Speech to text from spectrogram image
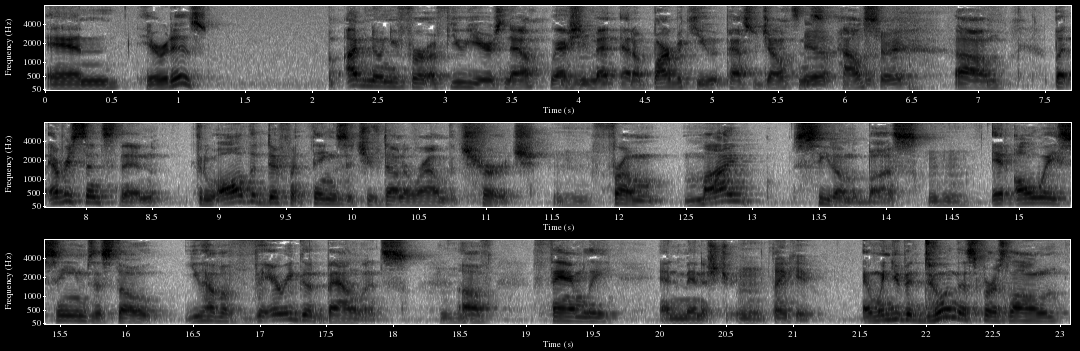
and here it is. I've known you for a few years now. We actually met at a barbecue at Pastor Johnson's Yeah, house. right. Um, but ever since then, through all the different things that you've done around the church, from my seat on the bus, it always seems as though you have a very good balance of family and ministry. Mm, thank you. And when you've been doing this for as long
